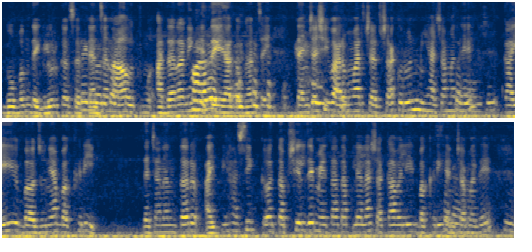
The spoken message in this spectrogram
गोबम देगलूरकर सर त्यांचं. नाव आदराने. घेते ह्या दोघांचे त्यांच्याशी वारंवार चर्चा करून मी ह्याच्यामध्ये. काही जुन्या बखरी त्याच्यानंतर ऐतिहासिक तपशील जे मिळतात आपल्याला शकावली बखरी यांच्यामध्ये हं.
